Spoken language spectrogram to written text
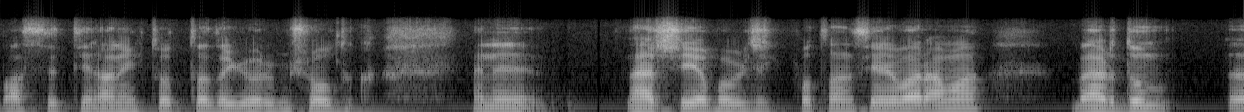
bahsettiğin anekdotta da görmüş olduk. Hani her şeyi yapabilecek potansiyeli var ama Verdum e,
